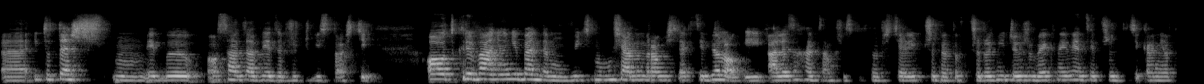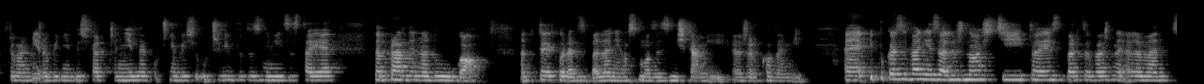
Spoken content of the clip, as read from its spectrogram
E, I to też mm, jakby osadza wiedzę w rzeczywistości. O odkrywaniu nie będę mówić, bo musiałabym robić lekcję biologii, ale zachęcam wszystkich nauczycieli przedmiotów przyrodniczych, żeby jak najwięcej przed dociekanie, odkrywanie i robienie doświadczeń jednak uczniowie się uczyli, bo to z nimi zostaje naprawdę na długo. A tutaj akurat z badania osmozy z miśkami żelkowymi. E, I pokazywanie zależności to jest bardzo ważny element,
